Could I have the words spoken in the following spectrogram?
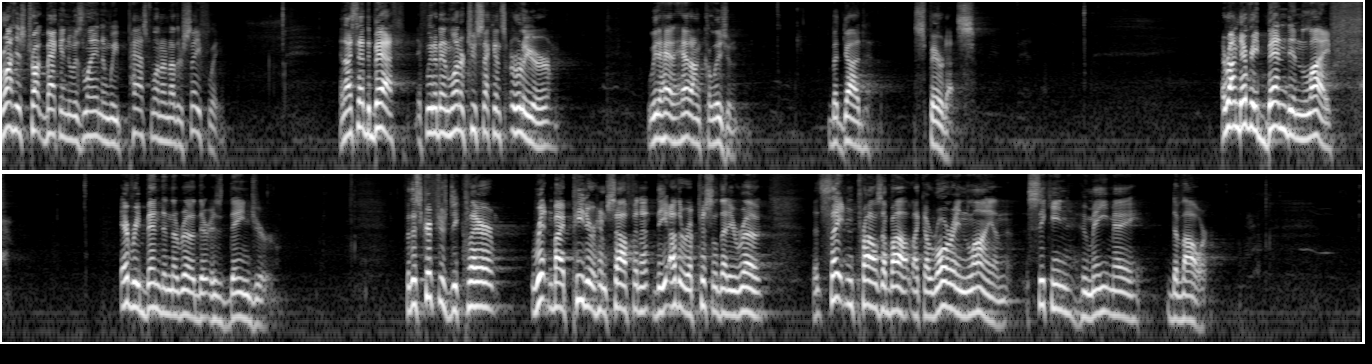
brought his truck back into his lane, and we passed one another safely. And I said to Beth, if we'd have been one or two seconds earlier, we'd have had a head on collision. But God spared us. Around every bend in life, every bend in the road, there is danger. For the scriptures declare, written by Peter himself in the other epistle that he wrote, that Satan prowls about like a roaring lion, seeking whom he may devour.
